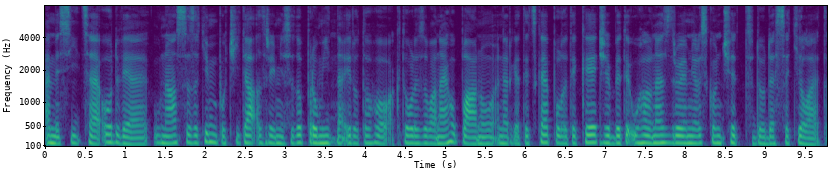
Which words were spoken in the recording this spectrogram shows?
emisí CO2. U nás se zatím počítá a zřejmě se to promítne i do toho aktualizovaného plánu energetické politiky, že by ty uhelné zdroje měly skončit do deseti let.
